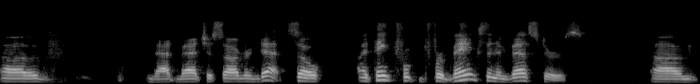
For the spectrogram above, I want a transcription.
of that batch of sovereign debt. So I think for, for banks and investors, um,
